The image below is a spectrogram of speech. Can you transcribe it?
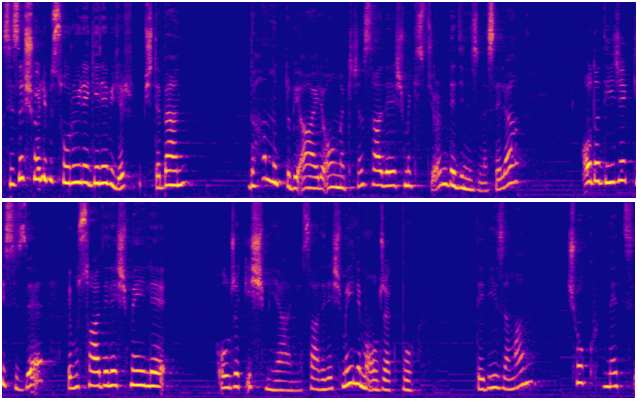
Size şöyle bir soruyla gelebilir. İşte ben daha mutlu bir aile olmak için sadeleşmek istiyorum dediniz mesela. O da diyecek ki size e bu sadeleşmeyle olacak iş mi yani? Sadeleşmeyle mi olacak bu? Dediği zaman çok net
